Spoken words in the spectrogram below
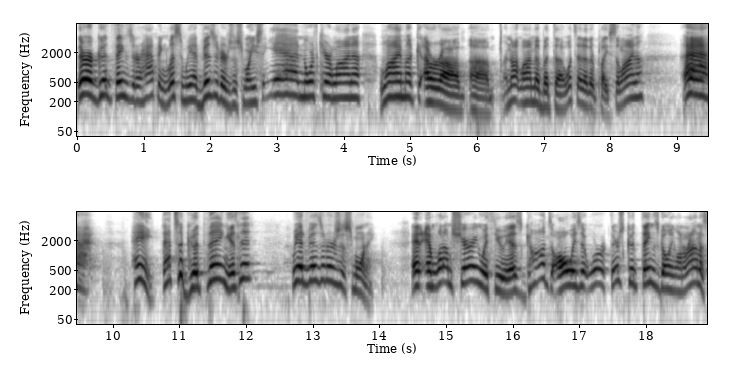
There are good things that are happening. Listen, we had visitors this morning. You say, yeah, North Carolina, Lima, or uh, uh, not Lima, but uh, what's that other place? Salina? Ah, Hey, that's a good thing, isn't it? We had visitors this morning. And, and what I'm sharing with you is God's always at work. There's good things going on around us.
